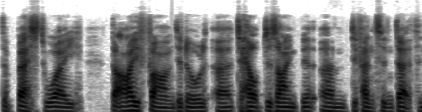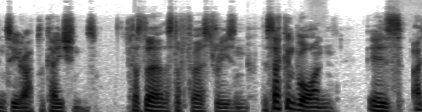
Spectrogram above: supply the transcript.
the best way that I found in order uh, to help design um, defense in depth into your applications. That's the that's the first reason. The second one is I,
